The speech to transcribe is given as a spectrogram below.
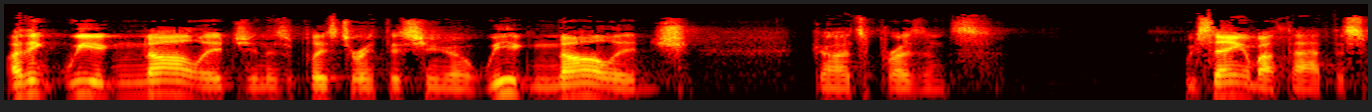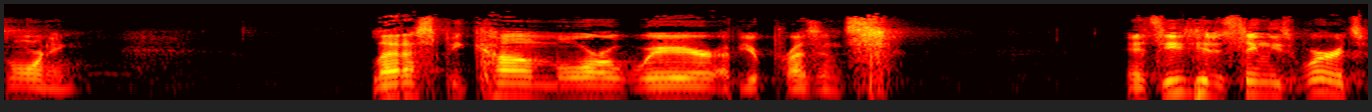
I think we acknowledge, and there's a place to write this, you know, we acknowledge God's presence. We sang about that this morning. Let us become more aware of your presence. And it's easy to sing these words.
